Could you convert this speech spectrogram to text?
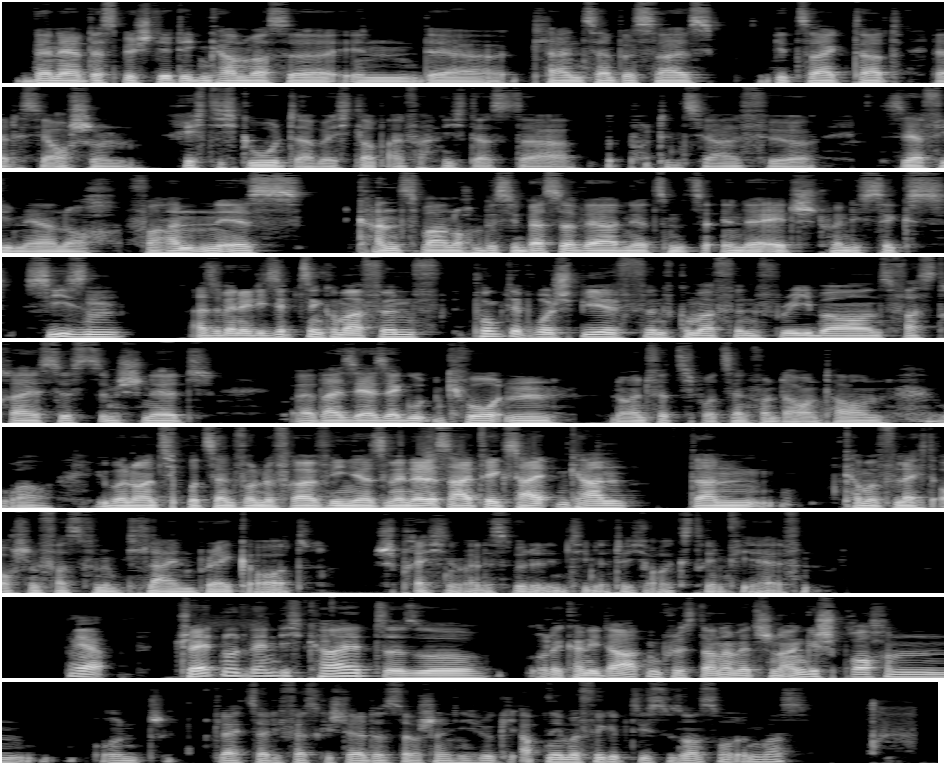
wenn er das bestätigen kann, was er in der kleinen Sample Size gezeigt hat, wäre das ja auch schon richtig gut, aber ich glaube einfach nicht, dass da Potenzial für sehr viel mehr noch vorhanden ist. Kann zwar noch ein bisschen besser werden jetzt mit in der Age 26 Season, also wenn er die 17,5 Punkte pro Spiel, 5,5 Rebounds, fast drei Assists im Schnitt, äh, bei sehr, sehr guten Quoten, 49% von Downtown, wow, über 90% von der Freiwurflinie. Also wenn er das halbwegs halten kann, dann kann man vielleicht auch schon fast von einem kleinen Breakout sprechen, weil das würde dem Team natürlich auch extrem viel helfen. Ja. Trade-Notwendigkeit, also, oder Kandidaten, Chris Dunn haben wir jetzt schon angesprochen und gleichzeitig festgestellt, dass es da wahrscheinlich nicht wirklich Abnehmer für gibt. Siehst du sonst noch irgendwas?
